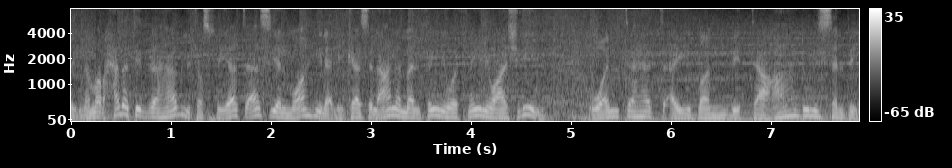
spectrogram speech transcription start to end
ضمن مرحلة الذهاب لتصفيات آسيا المؤهلة لكأس العالم 2022 وانتهت أيضا بالتعادل السلبي.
